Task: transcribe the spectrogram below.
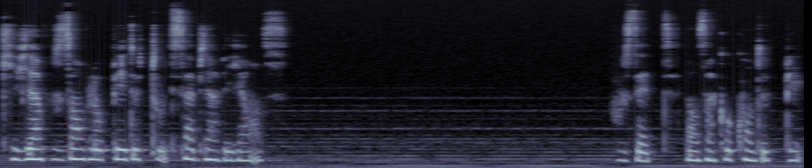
qui vient vous envelopper de toute sa bienveillance. Vous êtes dans un cocon de paix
